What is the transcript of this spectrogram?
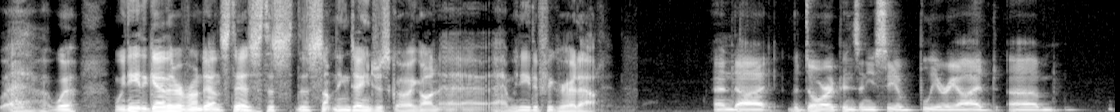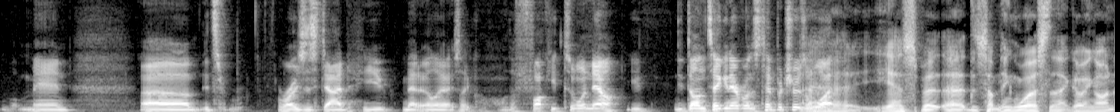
Uh, we we need to gather everyone downstairs. There's there's something dangerous going on, uh, and we need to figure it out. and uh, the door opens and you see a bleary-eyed um, man. Uh, it's Rose's dad, who you met earlier. It's like, what the fuck are you doing now? You you done taking everyone's temperatures or what? Uh, yes, but uh, there's something worse than that going on.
